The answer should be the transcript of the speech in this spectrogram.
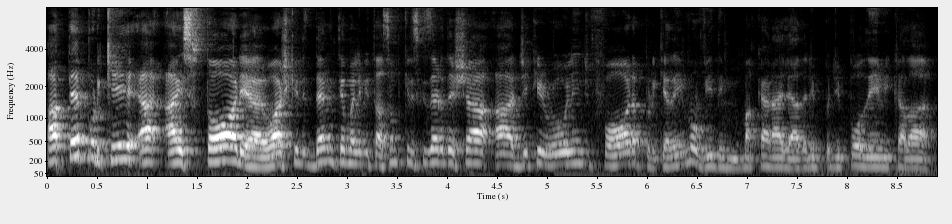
Até porque a, a, história, eu acho que eles devem ter uma limitação, porque eles quiseram deixar a J.K. Rowling de fora, porque ela é envolvida em uma caralhada de, de polêmica lá,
